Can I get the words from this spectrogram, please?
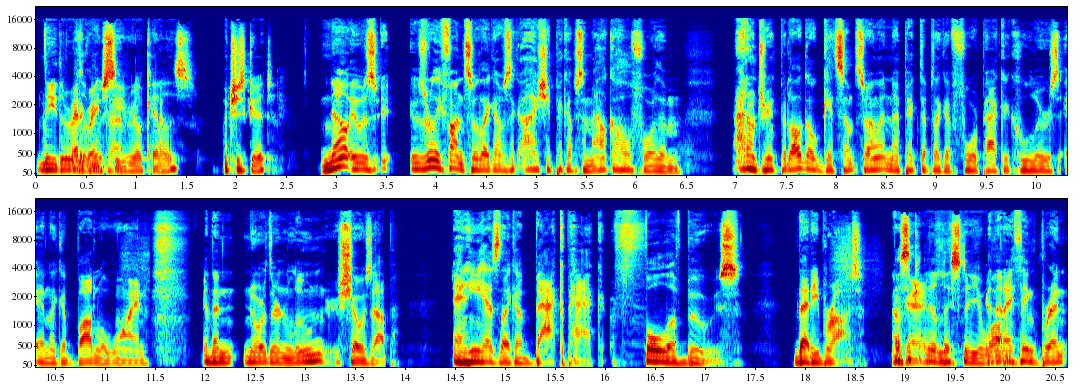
neither of them great were time. serial killers, which is good. No, it was it was really fun. So like I was like, oh, I should pick up some alcohol for them. I don't drink, but I'll go get some. So I went and I picked up like a four pack of coolers and like a bottle of wine. And then Northern Loon shows up and he has like a backpack full of booze that he brought. That's the kind of listener you and want. then I think Brent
